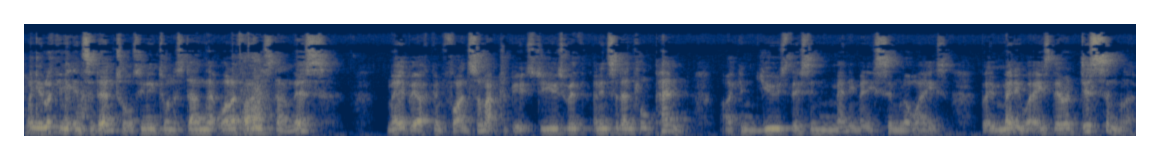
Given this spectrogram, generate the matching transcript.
When you're looking at incidentals, you need to understand that, well, if I understand this, maybe I can find some attributes to use with an incidental pen. I can use this in many, many similar ways but in many ways they are dissimilar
